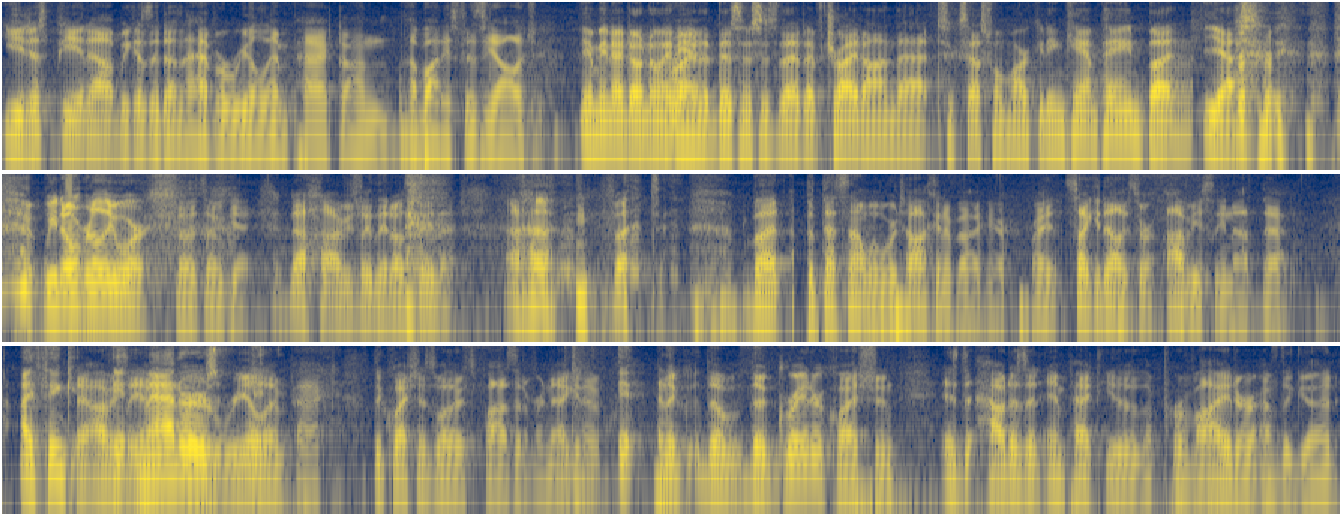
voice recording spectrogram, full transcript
you just pee it out because it doesn't have a real impact on a body's physiology. i mean i don't know any Right. of the businesses that have tried on that successful marketing campaign but yes we don't really work, so it's okay. No, obviously they don't say that, um, but but but that's not what we're talking about here, right? Psychedelics are obviously not that. i think it matters real it- impact. The question is whether it's positive or negative. It- and the, the the greater question is that how does it impact either the provider of the good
